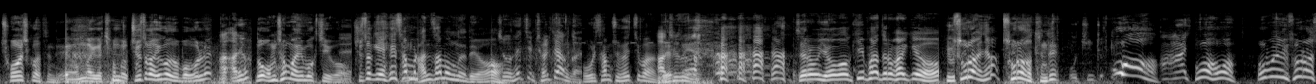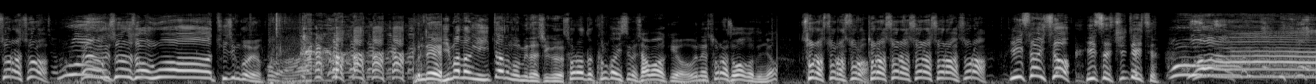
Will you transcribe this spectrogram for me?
좋아하실 것 같은데. 네, 엄마 이거 처음 볼 주석아 이거 너 먹을래? 아 아니요? 너 엄청 많이 먹지 이거? 주석이 해산물 안 사 먹는데요. 저 횟집 절대 안 가요. 우리 삼촌 횟집 하는데. 아 죄송해요. 자 여러분 이거 킵하도록 할게요. 이거 소라 아니야? 소라 같은데? 오 진짜. 우와! 아, 우와 우와. 어머니 소라 소라 소라. 우와! 소라 소라. 우와 뒤진 거예요. 근데 이만한 게 있다는 겁니다 지금. 소라도 큰 거 있으면 잡아갈게요. 은혜 소라 좋아하거든요. 소라 소라 소라 소라 소라 소라 소라 소라. 있어 있어 있어 진짜 있어. 우와!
